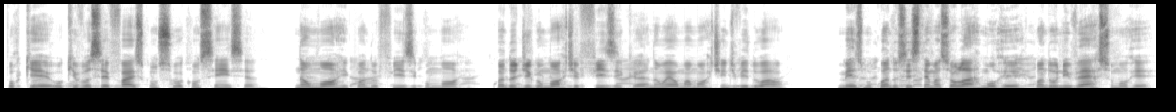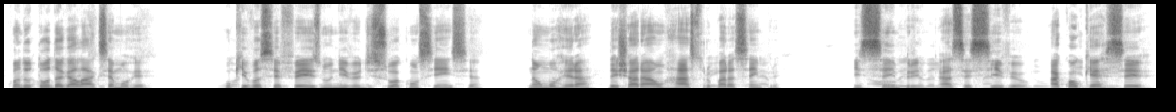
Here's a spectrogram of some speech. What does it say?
Porque o que você faz com sua consciência não morre quando o físico morre. Quando digo morte física, não é uma morte individual. Mesmo quando o sistema solar morrer, quando o universo morrer, quando toda a galáxia morrer, o que você fez no nível de sua consciência não morrerá, deixará um rastro para sempre e sempre acessível a qualquer ser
